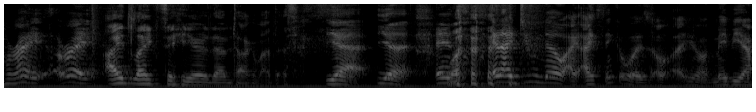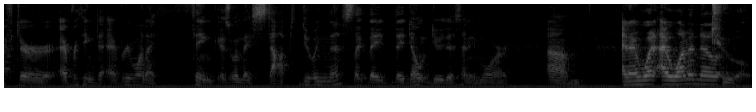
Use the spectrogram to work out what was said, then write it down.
All right. All right. I'd like to hear them talk about this. Yeah, yeah, and and I do know. I, I think it was oh, you know maybe after everything to everyone. I think is when they stopped doing this. Like they they don't do this anymore. Um, and I want I want to know Too old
